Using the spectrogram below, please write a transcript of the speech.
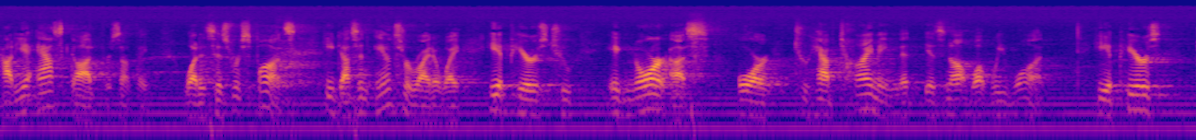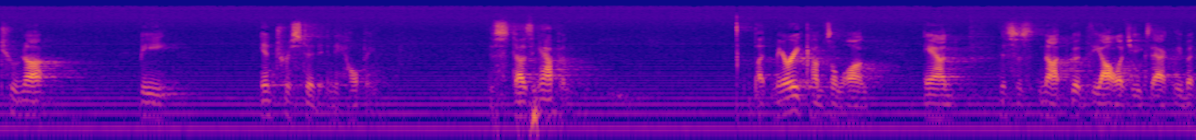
How do you ask God for something? What is his response? He doesn't answer right away. He appears to ignore us or to have timing that is not what we want. He appears to not be interested in helping. This does happen. But Mary comes along, and this is not good theology exactly, but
